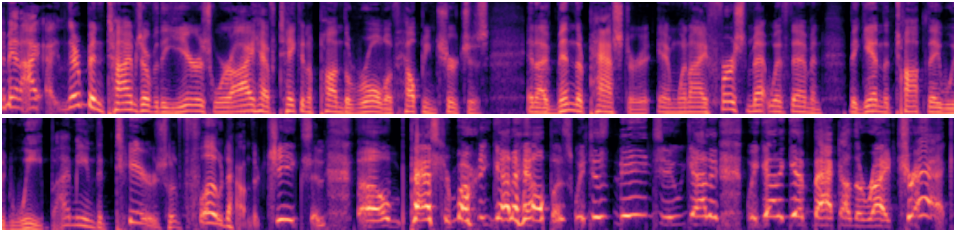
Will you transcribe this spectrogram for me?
I mean, I, I there have been times over the years where I have taken upon the role of helping churches, and I've been their pastor. And when I first met with them and began the talk, they would weep. I mean, the tears would flow down their cheeks, and oh, Pastor Marty, gotta help us. We just need you. We gotta, we gotta get back on the right track.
